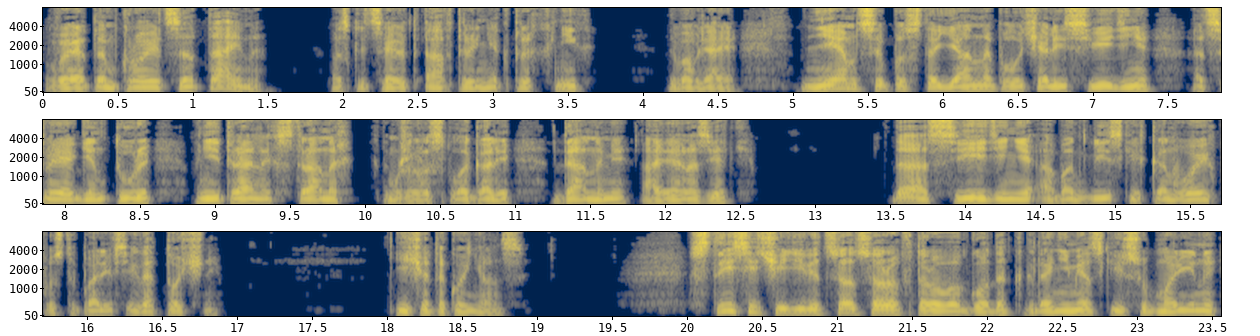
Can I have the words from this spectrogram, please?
В этом кроется тайна, восклицают авторы некоторых книг, добавляя, немцы постоянно получали сведения от своей агентуры в нейтральных странах, к тому же располагали данными авиаразведки. Да, сведения об английских конвоях поступали всегда точны. Еще такой нюанс. С 1942 года, когда немецкие субмарины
